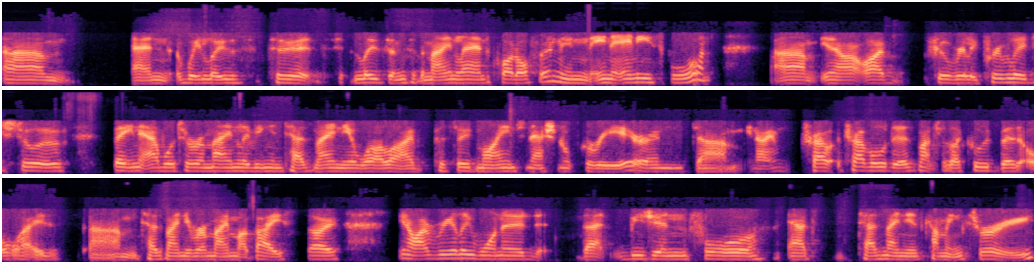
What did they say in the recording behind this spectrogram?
Um, and we lose to lose them to the mainland quite often in, in any sport. Um, you know, I feel really privileged to have been able to remain living in Tasmania while I pursued my international career and, um, you know, tra- travelled as much as I could, but always um, Tasmania remained my base. So, you know, I really wanted that vision for our Tasmanians coming through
